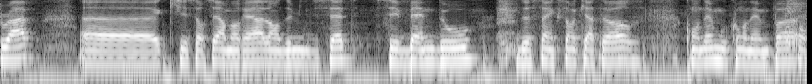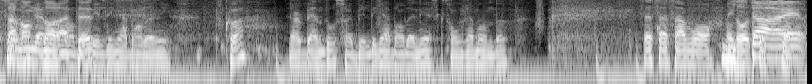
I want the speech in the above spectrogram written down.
rap euh, qui est sorti à Montréal en 2017. C'est Bendo de 514 qu'on aime ou qu'on n'aime pas. Ça rentre dans la Des tête. abandonnés? Quoi? Il y a un bando sur un building abandonné. Est-ce qu'ils sont vraiment dedans? Ça, c'est à savoir. Mystère.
